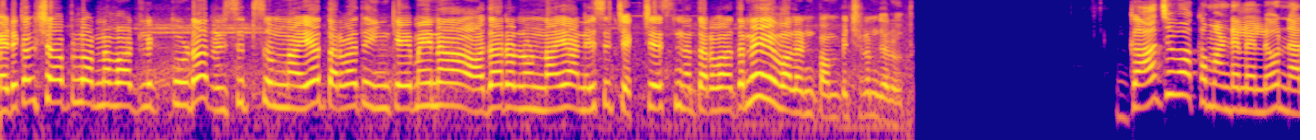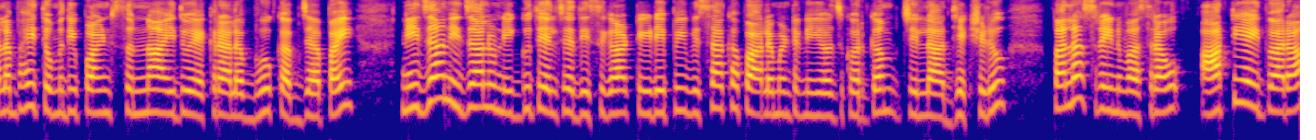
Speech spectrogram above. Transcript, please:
మెడికల్ షాప్లో అన్న వాటికి కూడా రిసిప్ట్స్ ఉన్నాయా తర్వాత ఇంకేమైనా ఆధారాలు ఉన్నాయా అనేసి చెక్ చేసిన తర్వాతనే వాళ్ళని పంపించడం జరుగుతుంది. గాజువాక మండలంలో నలభై తొమ్మిది పాయింట్ సున్నా ఐదు ఎకరాల భూ కబ్జాపై నిజా నిజాలు నిగ్గు తేల్చే దిశగా టీడీపీ విశాఖ పార్లమెంటు నియోజకవర్గం జిల్లా అధ్యక్షుడు పల్లా శ్రీనివాసరావు ఆర్టీఐ ద్వారా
